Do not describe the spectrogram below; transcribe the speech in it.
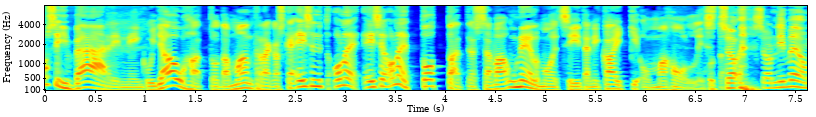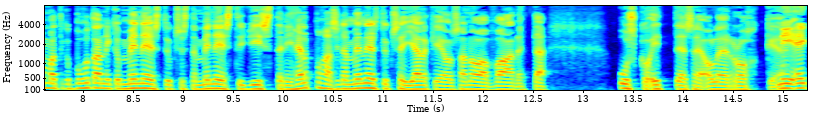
tosi väärin niinku jauhaa tuota mantraa, koska ei se nyt ole, ei se ole totta, että jos sä vaan unelmoit siitä, niin kaikki on mahdollista. Mutta se on, se on nimenomaan, että kun puhutaan niin menestyksestä, menestyjistä, niin helppohan siinä menestyksen jälkeen on sanoa vaan, että usko itteensä ja ole rohkea. Niin, ei,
